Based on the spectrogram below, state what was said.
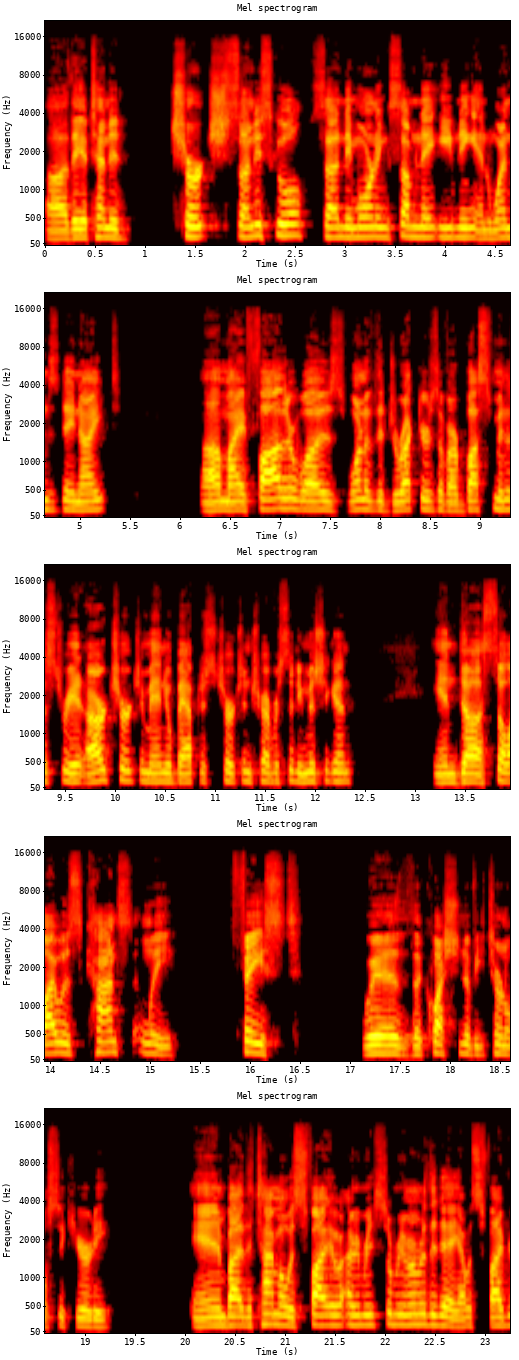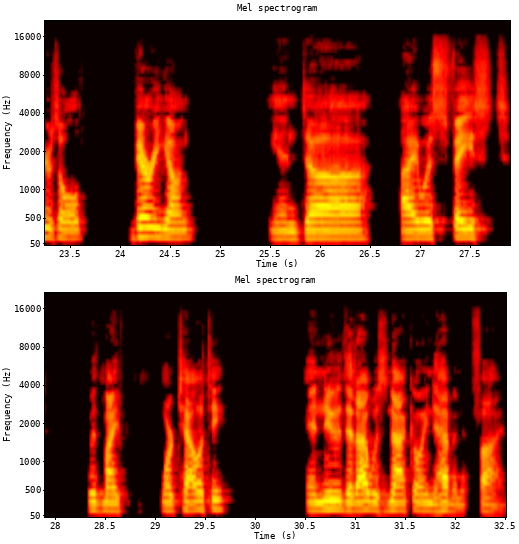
Uh, they attended church, Sunday school, Sunday morning, Sunday evening, and Wednesday night. Uh, my father was one of the directors of our bus ministry at our church, Emmanuel Baptist Church in Traverse City, Michigan. And uh, so I was constantly faced with the question of eternal security. And by the time I was five, I still remember the day, I was five years old, very young. And uh, I was faced with my mortality and knew that I was not going to heaven at five.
